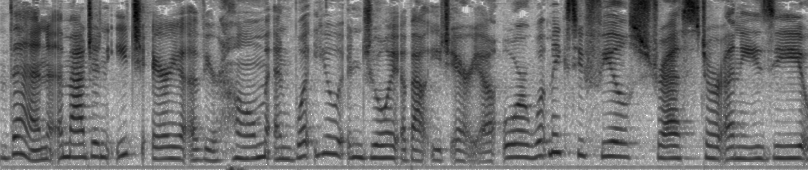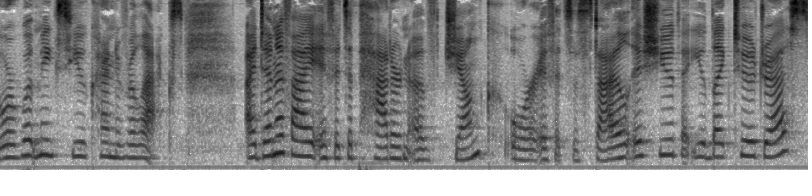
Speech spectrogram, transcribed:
Then imagine each area of your home and what you enjoy about each area, or what makes you feel stressed or uneasy, or what makes you kind of relax. Identify if it's a pattern of junk, or if it's a style issue that you'd like to address,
